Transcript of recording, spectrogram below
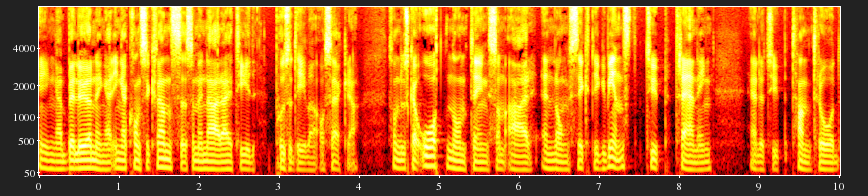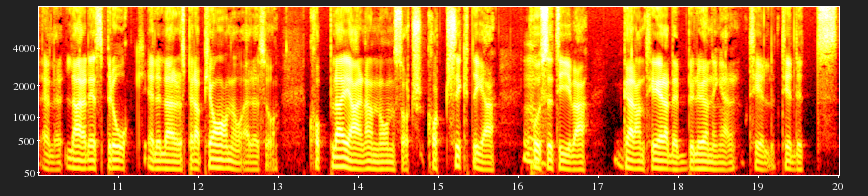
inga belöningar, inga konsekvenser som är nära i tid positiva och säkra. Så om du ska åt någonting som är en långsiktig vinst, typ träning eller typ tandtråd eller lära dig språk eller lära dig spela piano eller så, koppla gärna någon sorts kortsiktiga Mm. positiva garanterade belöningar till, till ditt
